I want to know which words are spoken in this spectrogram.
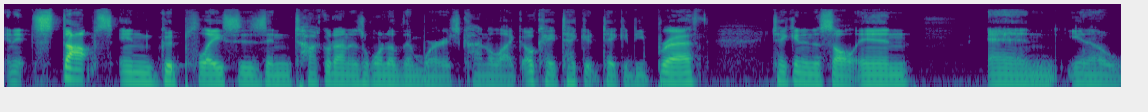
and it stops in good places and Takodana is one of them where it's kind of like okay take it take a deep breath taking this all in and you know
